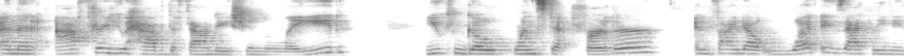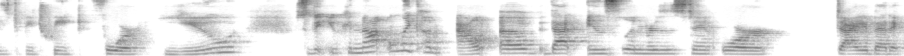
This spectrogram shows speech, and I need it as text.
And then after you have the foundation laid, you can go one step further and find out what exactly needs to be tweaked for you so that you can not only come out of that insulin resistant or diabetic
